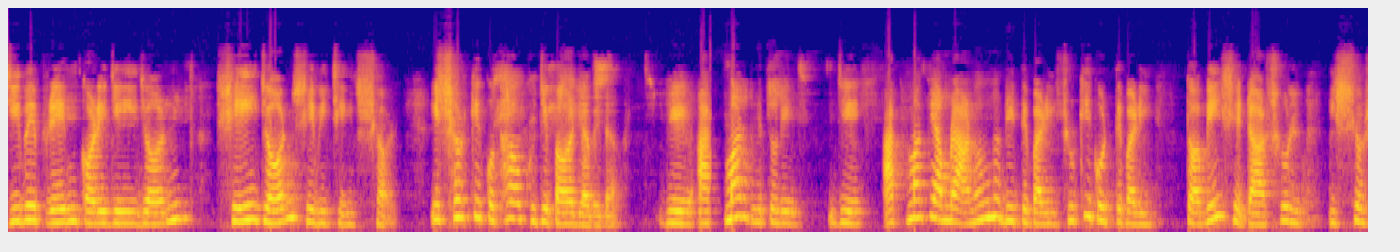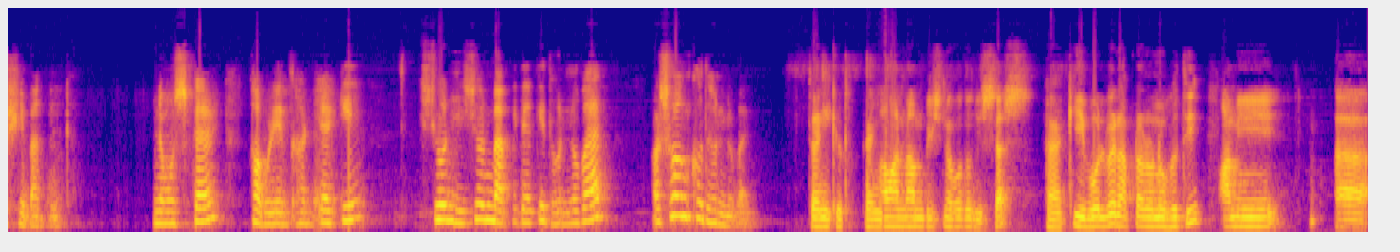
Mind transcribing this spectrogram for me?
জীবে প্রেম করে যেই জন, সেই জন সে সেবিছে ঈশ্বর। ঈশ্বরকে কোথাও খুঁজে পাওয়া যাবে না। যে আত্মার ভেতরে যে আত্মাকে আমরা আনন্দ দিতে পারি, সুখী করতে পারি, তবেই সেটা আসল ঈশ্বর সেবা নমস্কার খবরের ঘন্টাকে ভীষণ ভীষণ বাপিদাকে ধন্যবাদ। অসংখ্য ধন্যবাদ। থ্যাংক ইউ আমার নাম বিষ্ণুপদ বিশ্বাস। হ্যাঁ কি বলবেন আপনার অনুভূতি? আমি আহ,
